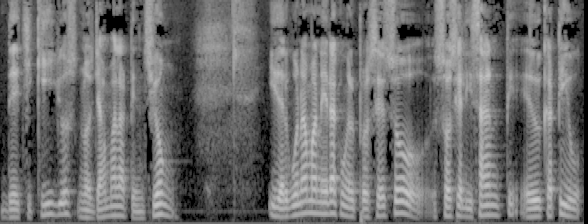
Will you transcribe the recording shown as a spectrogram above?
de chiquillos nos llama la atención. Y de alguna manera con el proceso socializante, educativo,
